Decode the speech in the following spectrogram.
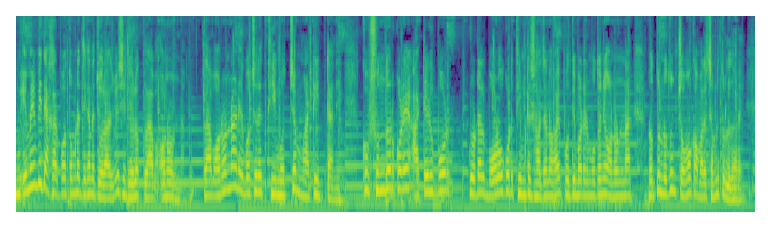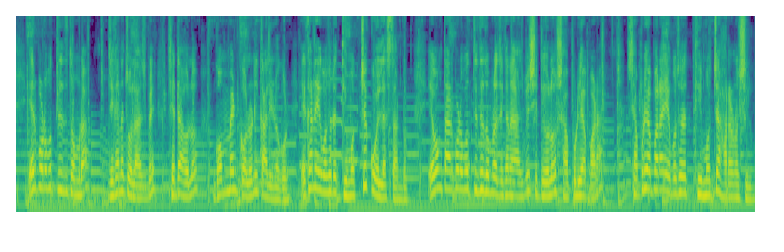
এমএনবি দেখার পর তোমরা যেখানে চলে আসবে সেটি হলো ক্লাব অনন্যা ক্লাব অনন্যার এবছরের থিম হচ্ছে মাটির টানে। খুব সুন্দর করে আর্টের উপর টোটাল বড় করে থিমটা সাজানো হয় প্রতিবারের মতনই অনন্যা নতুন নতুন চমক আমাদের সামনে তুলে ধরে। এর পরবর্তীতে তোমরা যেখানে চলে আসবে সেটা হলো গভর্নমেন্ট কলোনি কালীনগর। এখানে এবছরের থিম হচ্ছে কৈলাস তাণ্ডব। এবং তার পরবর্তীতে তোমরা যেখানে আসবে সেটি হলো সাপুরিয়া পাড়া সাপুরিয়া পাড়ায় এবছরের থিম হচ্ছে হারানো শিল্প।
